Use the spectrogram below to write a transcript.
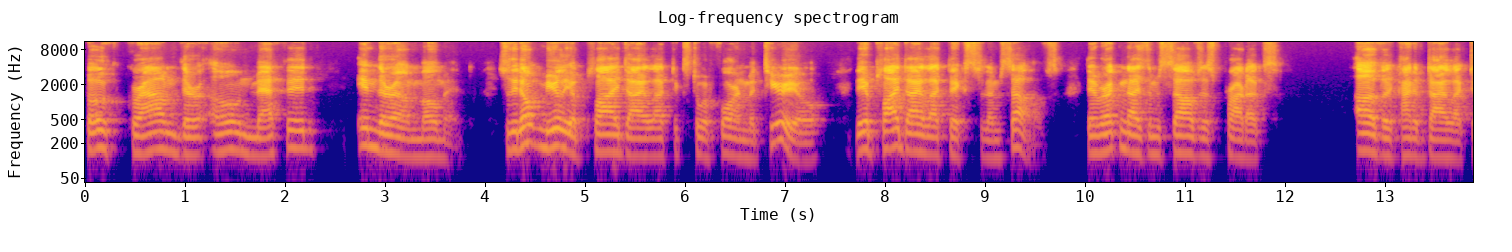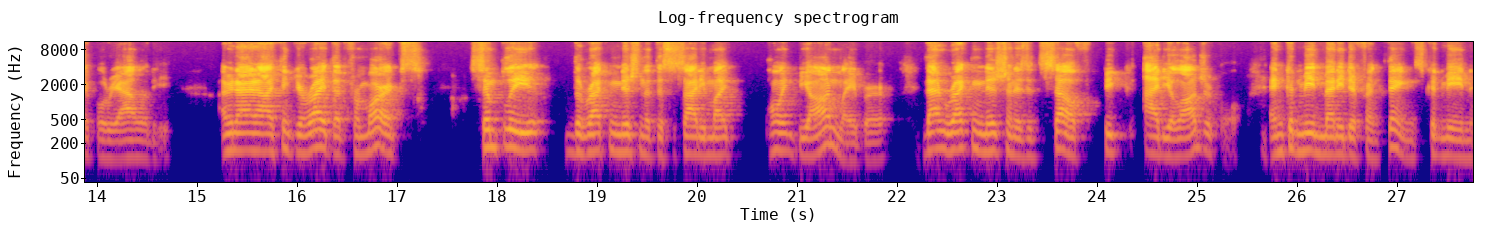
both ground their own method in their own moment. So they don't merely apply dialectics to a foreign material, they apply dialectics to themselves. They recognize themselves as products of a kind of dialectical reality. I mean, I, I think you're right that for Marx, simply the recognition that the society might point beyond labor, that recognition is itself ideological and could mean many different things. Could mean,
